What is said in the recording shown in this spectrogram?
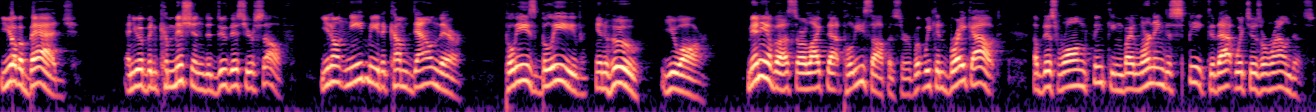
You have a badge, and you have been commissioned to do this yourself. You don't need me to come down there. Please believe in who you are. Many of us are like that police officer, but we can break out of this wrong thinking by learning to speak to that which is around us.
